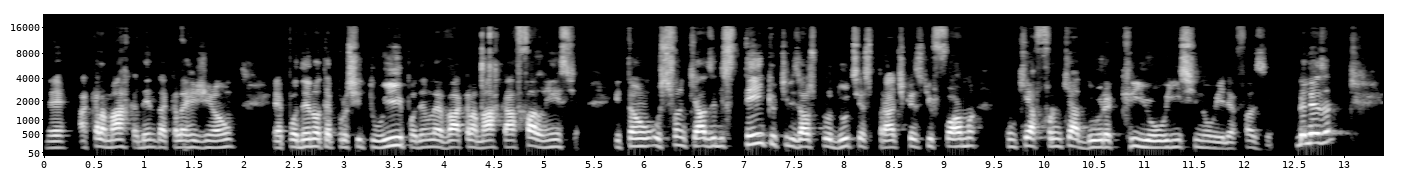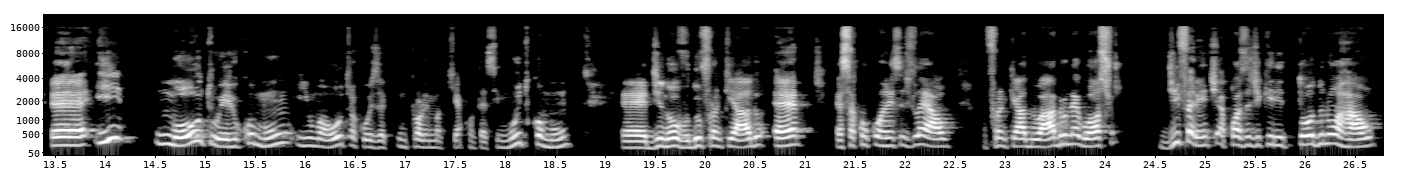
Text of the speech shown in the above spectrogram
né, aquela marca dentro daquela região, é, podendo até prostituir, podendo levar aquela marca à falência. Então, os franqueados eles têm que utilizar os produtos e as práticas de forma com que a franqueadora criou e ensinou ele a fazer. Beleza? É, e um outro erro comum e uma outra coisa, um problema que acontece muito comum, é, de novo, do franqueado, é essa concorrência desleal. O franqueado abre um negócio diferente após adquirir todo o know-how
